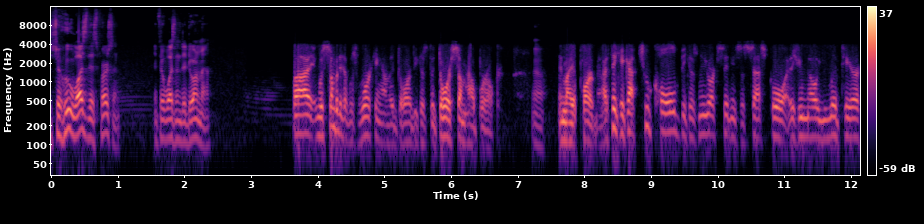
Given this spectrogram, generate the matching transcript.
So who was this person? If it wasn't the doorman, uh, it was somebody that was working on the door because the door somehow broke oh. in my apartment. I think it got too cold because New York City's a cesspool. As you know, you lived here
